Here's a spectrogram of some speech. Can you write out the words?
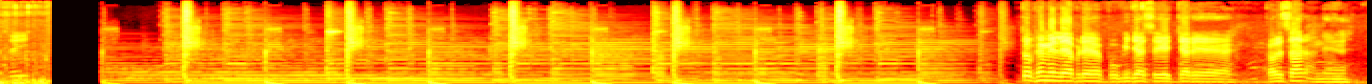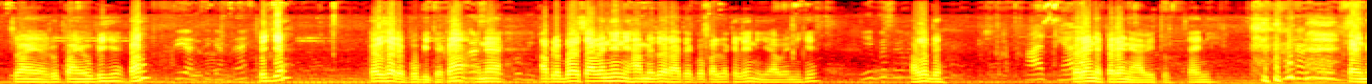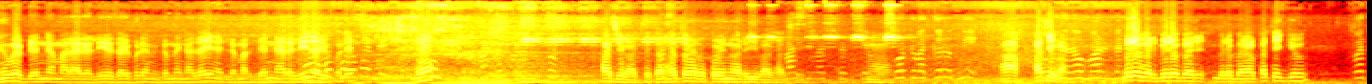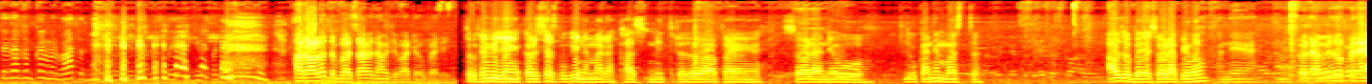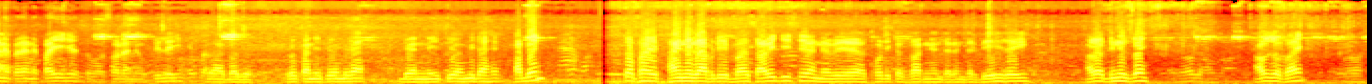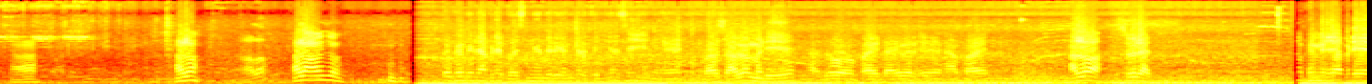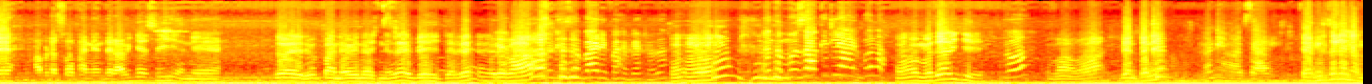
તો ફેમિલી આપણે પૂગી જશે અત્યારે કલસાર અને જો અહીંયા રૂપા ઊભી છે કાં? થઈ ગયા? કળસારે પૂગી જાય કાં? અને આપણે બસ આવે ને સામે તો રાતે ગોપાલ લખેલી ને એ આવવાની છે હાલો બેન. પરાણે પરાણે આવી તું જાય નહીં. કાંઈ નહીં ભાઈ બેનને અમારે આરે લઈ જવી પડે અમે ગમે ના જાય ને એટલે અમારે બેનને આરે લઈ જવી પડે. હે? સાચી વાત છે તાર હતો કોઈ નો રહી વાત સાચી. હા. હા સાચી વાત. બરોબર બરોબર બરોબર પતી ગયું. તમે હાલો તો બસ આવે ત્યાં સુધી વાટે ઊભા રહી તો ફેમિલી અહીંયા કલ્ચર પૂગીને મારા ખાસ મિત્ર તો આ ભાઈ સોડા ને એવું દુકાને મસ્ત આવજો બધા સોડા પીવા અને સોડા અમે તો પાઈએ છે તો સોડા ને એવું પી લઈએ આ બાજુ રૂપાની પીવા મીડા બેન નહીં પીવા મીડા છે હા બેન તો ભાઈ ફાઇનલ આપણી બસ આવી ગઈ છે અને હવે થોડીક જ વારની અંદર અંદર બેસી જઈ હાલો દિનેશભાઈ આવજો ભાઈ હા હાલો હાલો. હાલો આવજો. તો ફેમિલી આપણે બસની અંદર એન્ટર થઈ ગયા છીએ ને બસ હાલો મળીએ. હાલો ભાઈ ડ્રાઈવર છે ને આ ભાઈ. હાલો સુરત. ફેમિલી આપણે આપણા સોફાની અંદર આવી ગયા છીએ અને જો રૂપા ને અવિનાશ ને બે ચાલે અરે વાહ. બારી પાસે બેઠો હતો હા, અને તો મજા કેટલી આવી બોલો. હા મજા આવી ગઈ. વાહ વાહ. બેન તને? મને મજા આવી. નહીં ચડે ને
